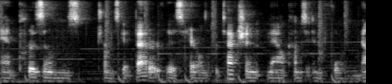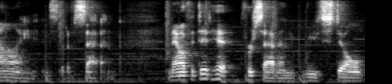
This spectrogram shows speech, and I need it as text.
and Prism's turns get better. This Herald Protection now comes in for 9 instead of 7. Now, if it did hit for 7, we still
